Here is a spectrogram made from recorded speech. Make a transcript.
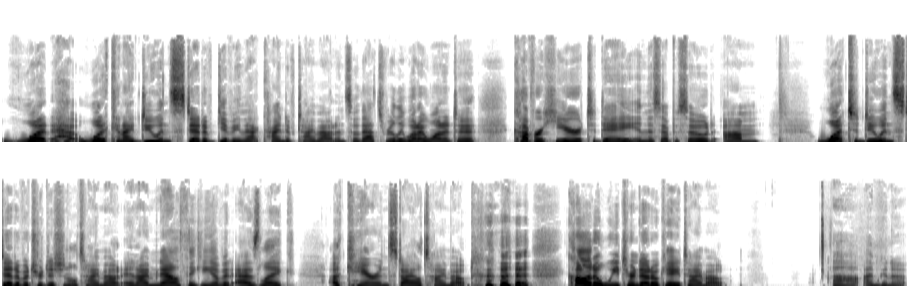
what ha- what can I do instead of giving that kind of timeout? And so that's really what I wanted to cover here today in this episode. Um, what to do instead of a traditional timeout, and I'm now thinking of it as like a Karen style timeout. Call it a "We turned out okay" timeout. Uh, I'm gonna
